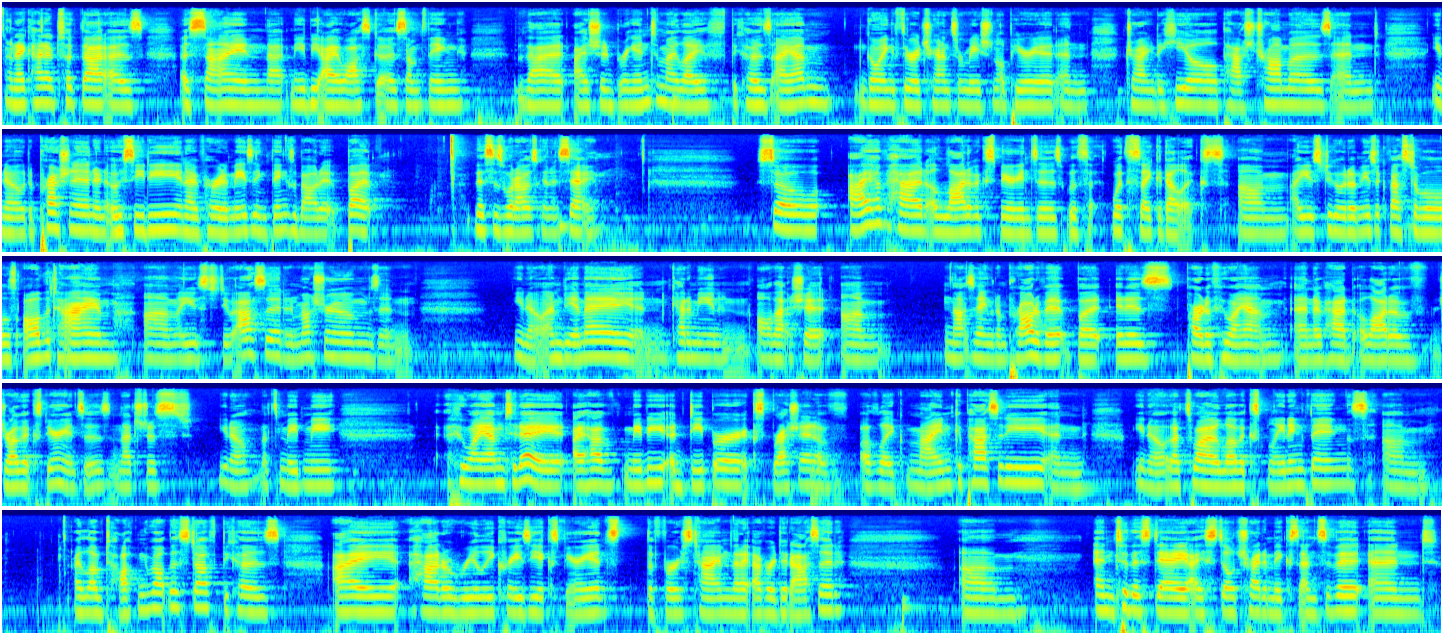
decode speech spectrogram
And I kind of took that as a sign that maybe ayahuasca is something that I should bring into my life because I am going through a transformational period and trying to heal past traumas and you know depression and OCD and I've heard amazing things about it but this is what I was going to say so I have had a lot of experiences with with psychedelics. Um, I used to go to music festivals all the time. Um, I used to do acid and mushrooms and you know MDMA and ketamine and all that shit. Um, not saying that I'm proud of it, but it is part of who I am. And I've had a lot of drug experiences, and that's just, you know, that's made me who I am today. I have maybe a deeper expression of, of like mind capacity, and, you know, that's why I love explaining things. Um, I love talking about this stuff because I had a really crazy experience the first time that I ever did acid. Um, and to this day i still try to make sense of it. And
